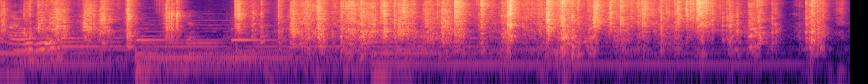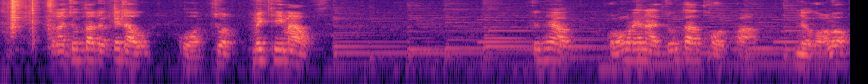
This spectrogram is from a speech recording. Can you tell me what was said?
hai ngón rưỡi. Đó là chúng ta được cái đầu của chuột Mickey Mouse. Tiếp theo, của bóng đây này chúng ta thổi khoảng nửa gõ luôn.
